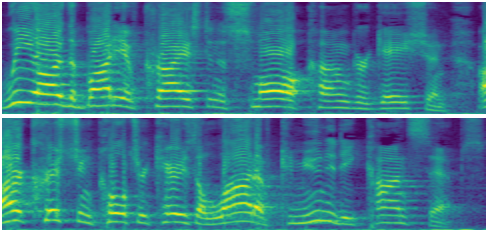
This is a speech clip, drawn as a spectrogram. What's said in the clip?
We are the body of Christ in a small congregation. Our Christian culture carries a lot of community concepts.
